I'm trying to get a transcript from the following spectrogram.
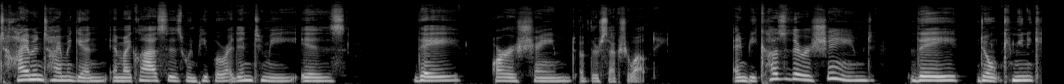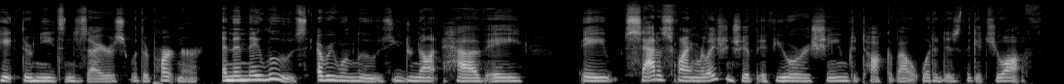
time and time again in my classes when people write into me is they are ashamed of their sexuality. And because they're ashamed, they don't communicate their needs and desires with their partner and then they lose. Everyone lose. You do not have a a satisfying relationship if you are ashamed to talk about what it is that gets you off.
